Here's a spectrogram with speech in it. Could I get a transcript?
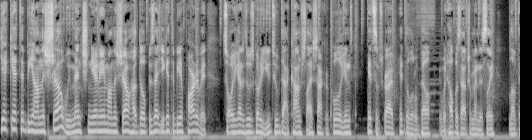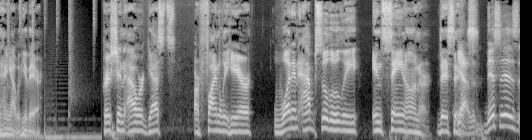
you get to be on the show. We mention your name on the show. How dope is that? You get to be a part of it. So all you got to do is go to youtube.com slash soccercooligans, hit subscribe, hit the little bell. It would help us out tremendously. Love to hang out with you there. Christian, our guests are finally here. What an absolutely insane honor this is. Yeah, this is,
